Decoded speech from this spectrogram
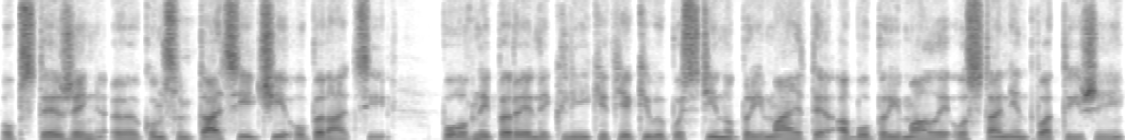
обстежень, е, консультацій чи операції, повний перелік ліків, які ви постійно приймаєте або приймали останні два тижні.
